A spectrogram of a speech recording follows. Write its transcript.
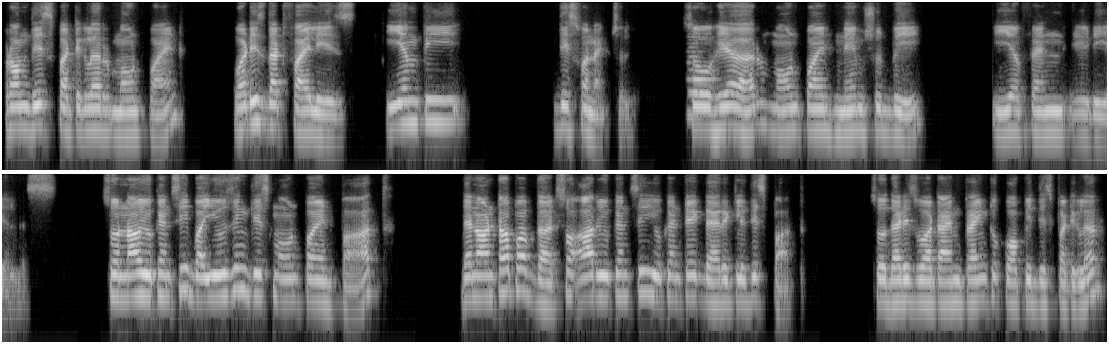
from this particular mount point. What is that file is EMP, this one actually. So here mount point name should be EFNADLS. So now you can see by using this mount point path, then on top of that, so or you can see, you can take directly this path. So that is what I'm trying to copy this particular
